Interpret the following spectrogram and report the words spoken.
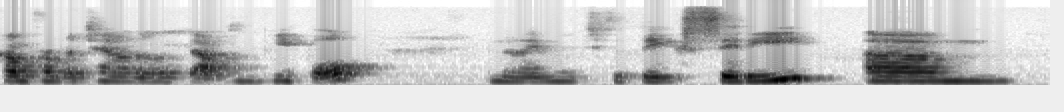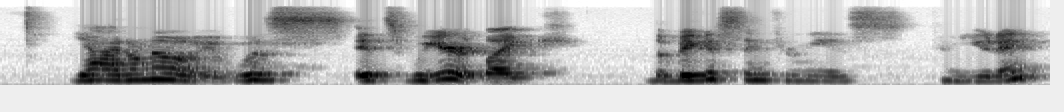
come from a town of a thousand people, and then I moved to the big city. Um, yeah, I don't know. It was it's weird. Like the biggest thing for me is commuting.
